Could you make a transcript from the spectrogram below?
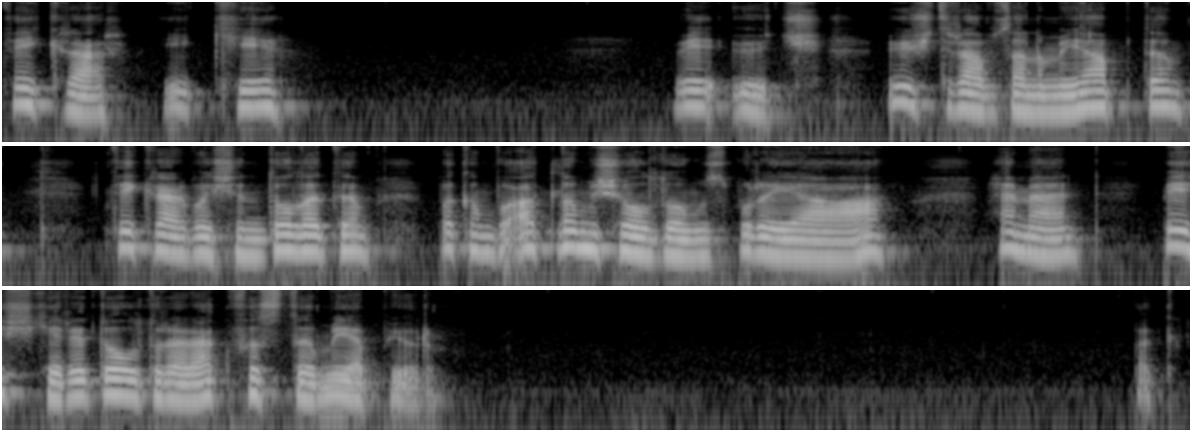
tekrar 2 ve 3 3 trabzanımı yaptım. Tekrar başını doladım. Bakın bu atlamış olduğumuz buraya hemen 5 kere doldurarak fıstığımı yapıyorum. Bakın.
